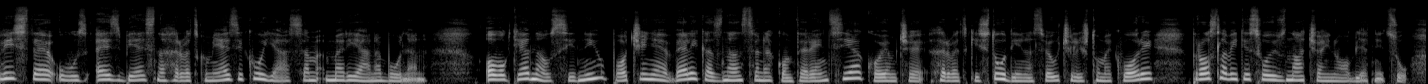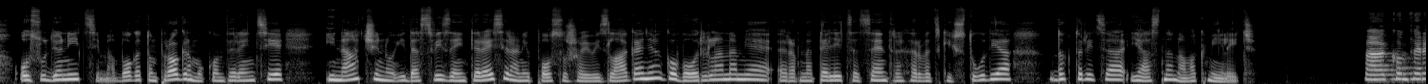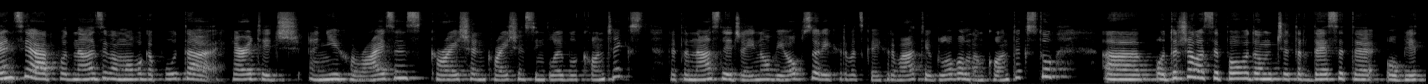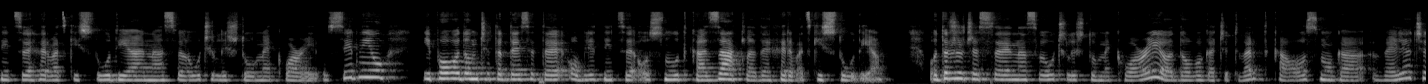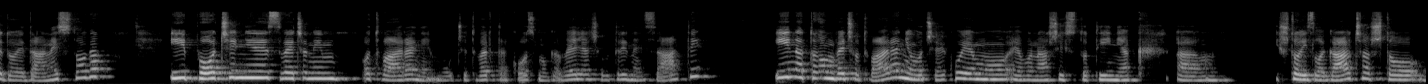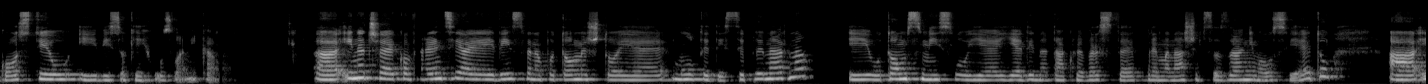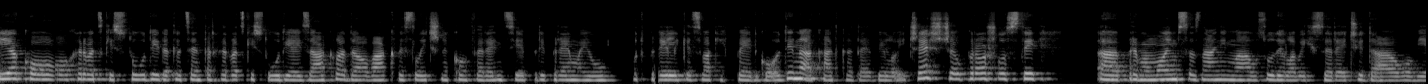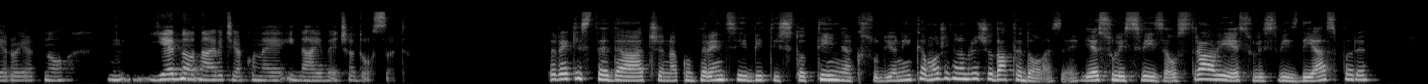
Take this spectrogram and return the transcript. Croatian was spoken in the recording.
Vi ste uz SBS na hrvatskom jeziku, ja sam Marijana Buljan. Ovog tjedna u Sidniju počinje velika znanstvena konferencija kojom će hrvatski studij na sveučilištu Mekvori proslaviti svoju značajnu obljetnicu. O sudionicima, bogatom programu konferencije i načinu i da svi zainteresirani poslušaju izlaganja govorila nam je ravnateljica Centra hrvatskih studija, doktorica Jasna Novak-Milić. Pa konferencija pod nazivom ovoga puta Heritage and New Horizons, Croatian Croatians in Global Context, dakle nasljeđa i novi obzori Hrvatska i Hrvati u globalnom kontekstu, održava se povodom 40. obljetnice hrvatskih studija na sveučilištu Macquarie u Sidniju i povodom 40. obljetnice osnutka zaklade hrvatskih studija. Održat će se na sveučilištu Macquarie od ovoga četvrtka 8. veljače do 11. i počinje svečanim otvaranjem u četvrtak 8. veljače u 13 sati. I na tom već otvaranju očekujemo evo naših stotinjak um, što izlagača, što gostiju i visokih uzvanika. Inače, konferencija je jedinstvena po tome što je multidisciplinarna i u tom smislu je jedina takve vrste prema našim saznanjima u svijetu. A iako Hrvatski studij, dakle Centar Hrvatskih studija i zaklada ovakve slične konferencije pripremaju otprilike svakih pet godina, kad kada je bilo i češće u prošlosti, prema mojim saznanjima usudila bih se reći da je ovo vjerojatno jedna od najvećih, ako ne i najveća do sad. Rekli ste da će na konferenciji biti stotinjak sudionika. Možete nam reći odakle dolaze? Jesu li svi iz Australije, jesu li svi iz dijaspore?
